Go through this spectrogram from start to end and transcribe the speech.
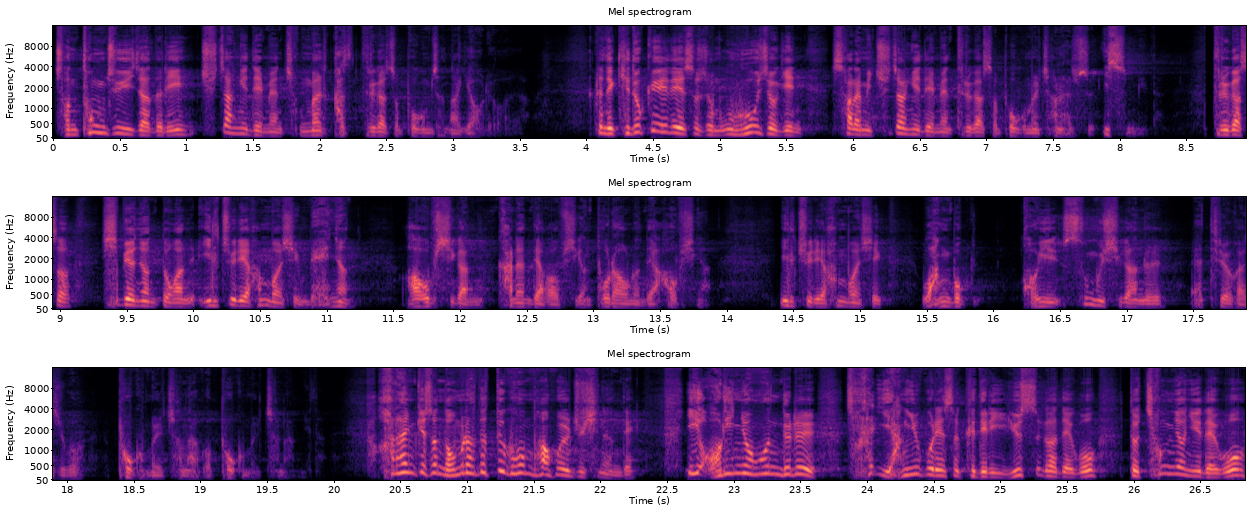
전통주의자들이 추장이 되면 정말 가서 들어가서 복음 전하기 어려워요. 그런데 기독교에 대해서 좀 우호적인 사람이 추장이 되면 들어가서 복음을 전할 수 있습니다. 들어가서 10여 년 동안 일주일에 한 번씩 매년 9시간 가는데 9시간 돌아오는데 9시간 일주일에 한 번씩 왕복 거의 20시간을 들여가지고 복음을 전하고 복음을 전합니다. 하나님께서 너무나도 뜨거운 마음을 주시는데 이 어린 영혼들을 잘 양육을 해서 그들이 유스가 되고 또 청년이 되고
